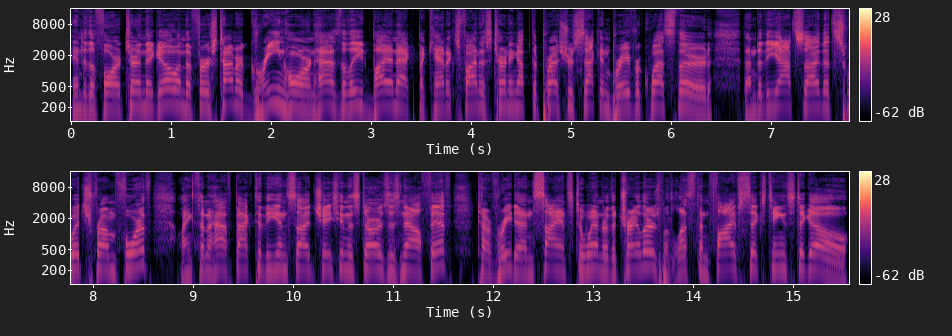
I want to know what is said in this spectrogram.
Into the far turn they go. And the first timer, Greenhorn, has the lead by a neck. Mechanics Finest turning up the pressure second. Brave Request third. Then to the outside, that's Switch from fourth. Length and a half back to the inside. Chasing the Stars is now fifth. Tavrita and Science to win are the trailers with less than five sixteenths to go.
